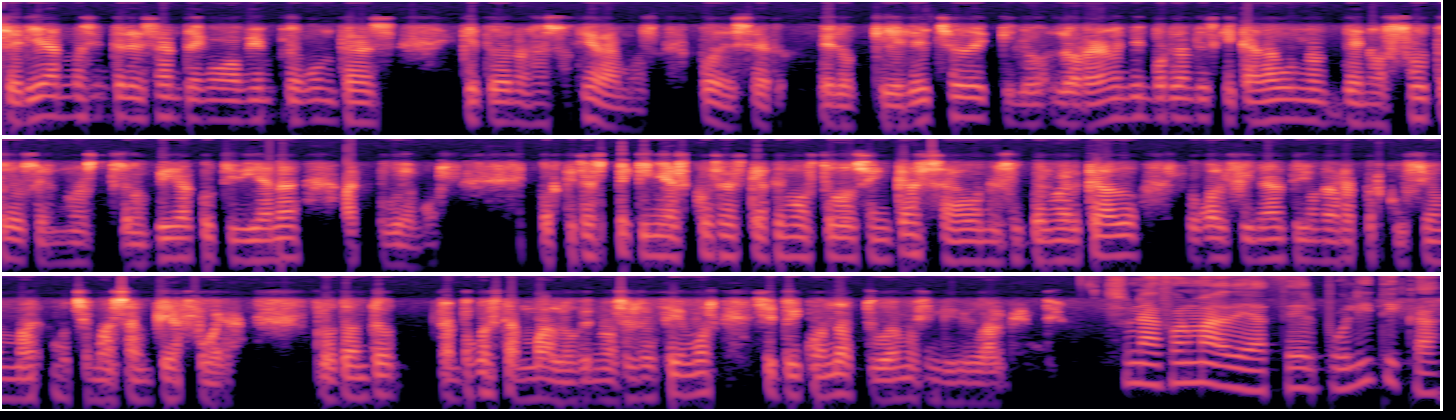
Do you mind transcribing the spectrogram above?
sería más interesante, como bien preguntas, que todos nos asociáramos, puede ser, pero que el hecho de que lo, realmente importante es que cada uno de nosotros en nuestra vida cotidiana actuemos, porque esas pequeñas cosas que hacemos todos en casa o en el supermercado, luego al final tiene una repercusión mucho más amplia afuera. Por lo tanto, tampoco es tan malo que nos asociemos siempre y cuando actuemos individualmente. Es una forma de hacer política.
